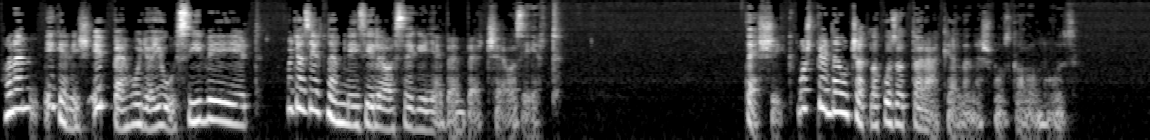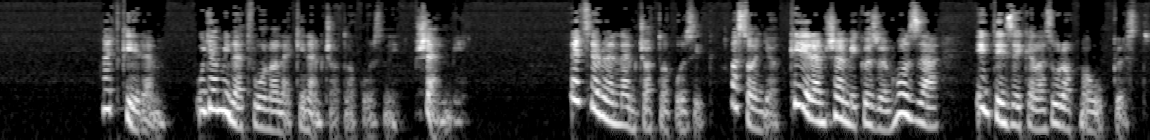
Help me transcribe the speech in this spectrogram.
hanem igenis éppen hogy a jó szívéért, hogy azért nem nézi le a szegényebb embert se azért. Tessék, most például csatlakozott a rákellenes mozgalomhoz. Kérem, ugye mi lett volna neki nem csatlakozni? Semmi. Egyszerűen nem csatlakozik. Azt mondja, kérem, semmi közöm hozzá, intézzék el az urak maguk közt.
